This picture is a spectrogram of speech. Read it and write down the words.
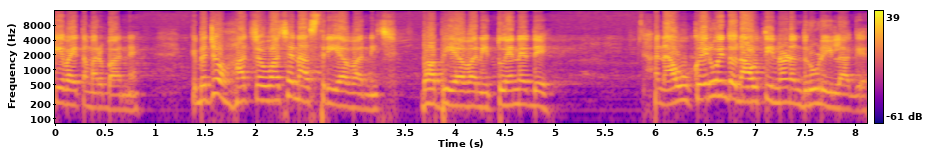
કહેવાય તમારા બાને. કે બે જો હાચવવા છે ને આ સ્ત્રી આવવાની છે, ભાભી આવવાની, તું એને દે. અને આવું કર્યું હોય તો આવતી નણંદ રૂડી લાગે.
